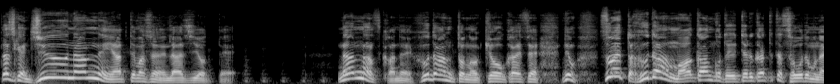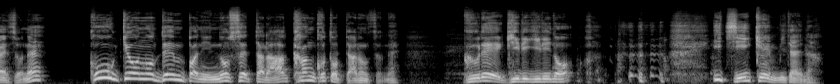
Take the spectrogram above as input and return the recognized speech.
確かに十何年やってますよね、ラジオって。何なんですかね普段との境界線。でも、そうやったら普段もあかんこと言ってるかって言ったらそうでもないんですよね。公共の電波に乗せたらあかんことってあるんですよね。グレーギリギリの。一意見みたいな。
